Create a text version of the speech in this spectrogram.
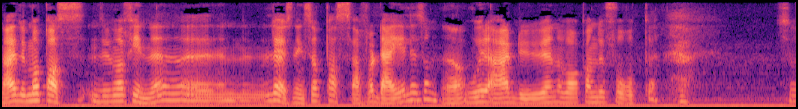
Nei, du må, passe, du må finne en løsning som passer for deg, liksom. Ja. Hvor er du hen, og hva kan du få til? Så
